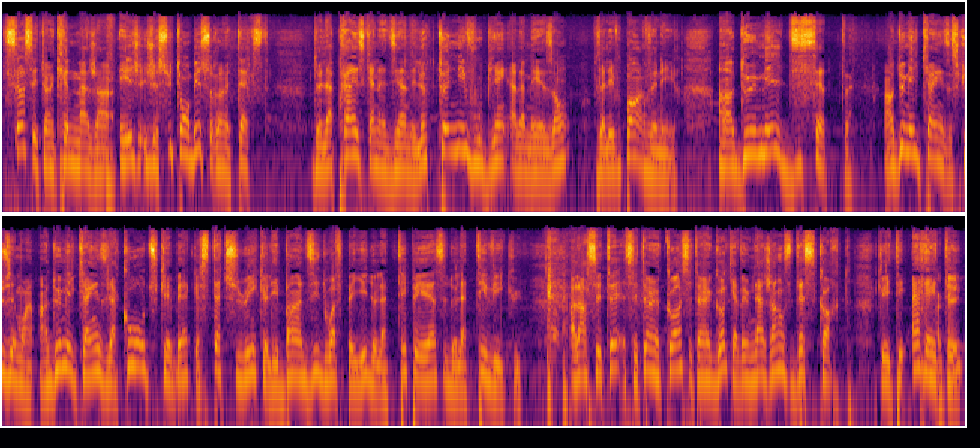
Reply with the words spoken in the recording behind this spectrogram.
ça, c'est un crime majeur. Et je, je suis tombé sur un texte de la presse canadienne. Et là, tenez-vous bien à la maison. Vous allez pas en revenir. En 2017, en 2015, excusez-moi, en 2015, la Cour du Québec a statué que les bandits doivent payer de la TPS et de la TVQ. Alors, c'était, c'était un cas, c'était un gars qui avait une agence d'escorte qui a été arrêté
